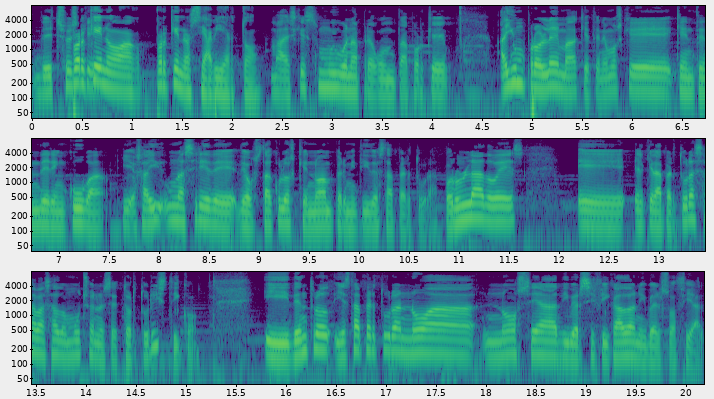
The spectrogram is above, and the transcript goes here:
de hecho es ¿Por que... Qué no, ¿Por qué no se ha abierto? es que es muy buena pregunta, porque hay un problema que tenemos que, entender en Cuba, y o sea, hay una serie de, de obstáculos que no han permitido esta apertura. Por un lado es eh, el que la apertura se ha basado mucho en el sector turístico y dentro y esta apertura no ha, no se ha diversificado a nivel social.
